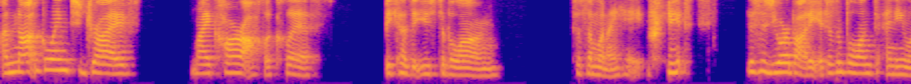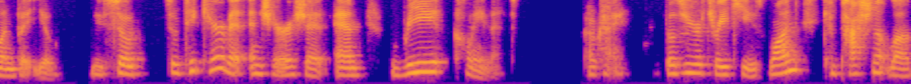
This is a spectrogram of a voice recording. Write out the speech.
I'm not going to drive my car off a cliff because it used to belong to someone I hate, right? This is your body. It doesn't belong to anyone but you. you so So take care of it and cherish it and reclaim it. Okay. Those are your three keys. One, compassionate love,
